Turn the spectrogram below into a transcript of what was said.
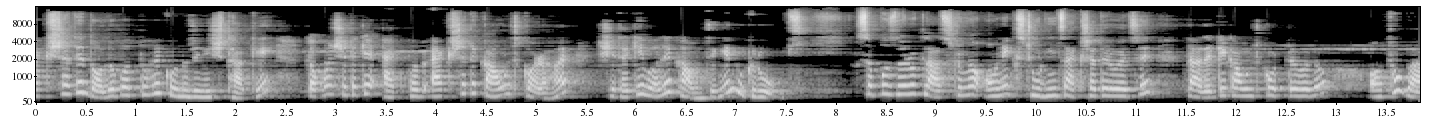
একসাথে দলবদ্ধ হয়ে কোনো জিনিস থাকে তখন সেটাকে একভাবে একসাথে কাউন্ট করা হয় সেটাকে বলে কাউন্টিং ইন গ্রুপস সাপোজ ধরো ক্লাসরুমে অনেক স্টুডেন্টস একসাথে রয়েছে তাদেরকে কাউন্ট করতে হলো অথবা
